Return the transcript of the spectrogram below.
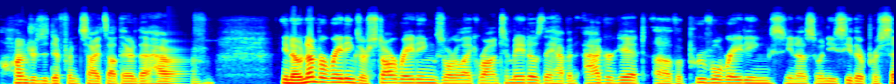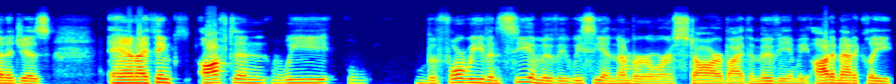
hundreds of different sites out there that have you know number ratings or star ratings or like rotten tomatoes they have an aggregate of approval ratings you know so when you see their percentages. And i think often we before we even see a movie we see a number or a star by the movie and we automatically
